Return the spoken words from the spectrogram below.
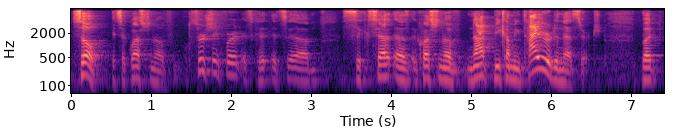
So it's a question of searching for it. It's it's um, success, uh, a question of not becoming tired in that search, but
